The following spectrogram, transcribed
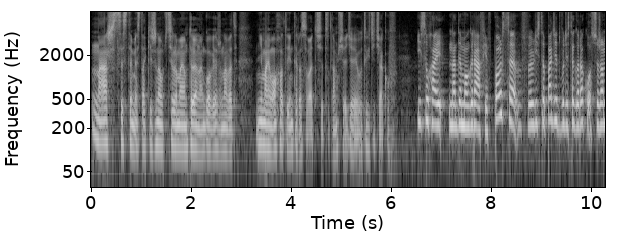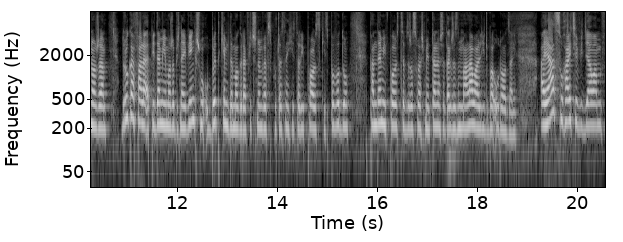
nasz system jest taki, że nauczyciele mają tyle na głowie, że nawet nie mają ochoty interesować się, co tam się dzieje u tych dzieciaków. I słuchaj, na demografię. W Polsce w listopadzie 2020 roku ostrzeżono, że druga fala epidemii może być największym ubytkiem demograficznym we współczesnej historii Polski. Z powodu pandemii w Polsce wzrosła śmiertelność, a także zmalała liczba urodzeń. A ja, słuchajcie, widziałam w,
